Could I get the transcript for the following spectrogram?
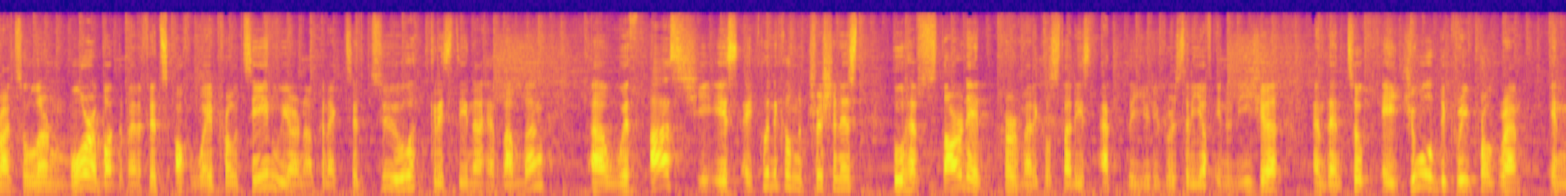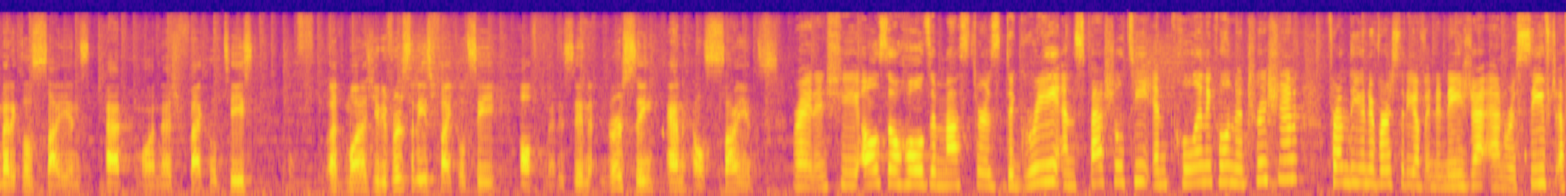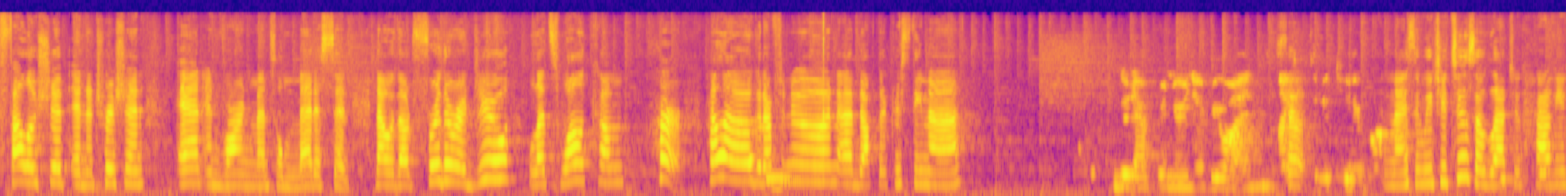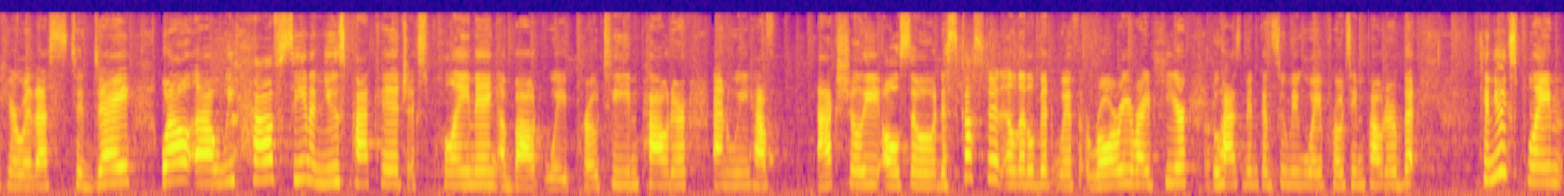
try to learn more about the benefits of whey protein, we are now connected to Kristina Herlambang. Uh, with us, she is a clinical nutritionist who have started her medical studies at the University of Indonesia and then took a dual degree program in medical science at Monash faculties at Monash University's Faculty of Medicine, Nursing and Health Science. Right, and she also holds a master's degree and specialty in clinical nutrition from the University of Indonesia and received a fellowship in nutrition and environmental medicine. Now, without further ado, let's welcome her. Hello, good afternoon, uh, Dr. Kristina. Good afternoon, everyone. Nice so, to meet you. Nice to meet you too. So glad to have you here with us today. Well, uh, we have seen a news package explaining about whey protein powder, and we have actually also discussed it a little bit with Rory right here, who has been consuming whey protein powder. But can you explain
